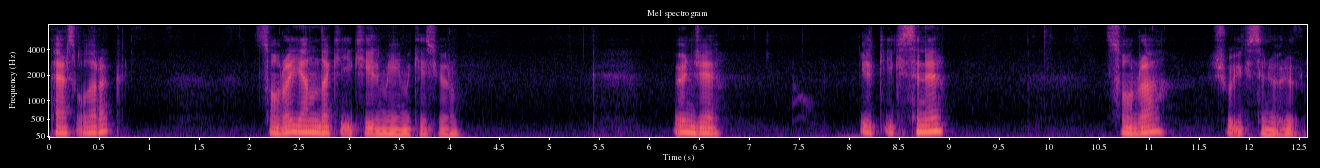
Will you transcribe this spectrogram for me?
Ters olarak. Sonra yanındaki iki ilmeğimi kesiyorum. Önce ilk ikisini sonra şu ikisini örüyorum.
